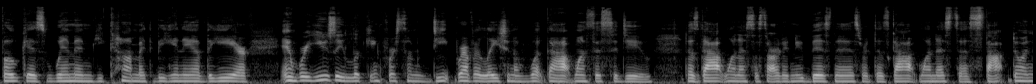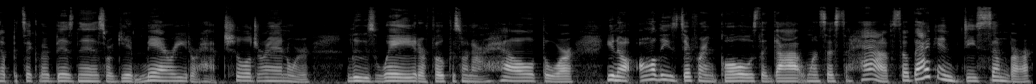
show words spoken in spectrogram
focused women become at the beginning of the year. And we're usually looking for some deep revelation of what God wants us to do. Does God want us to start a new business, or does God want us to stop doing a particular business, or get married, or have children, or lose weight or focus on our health or, you know, all these different goals that God wants us to have. So back in December,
